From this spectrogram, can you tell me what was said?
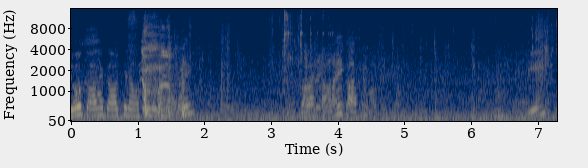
जो काला काला ही जी।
